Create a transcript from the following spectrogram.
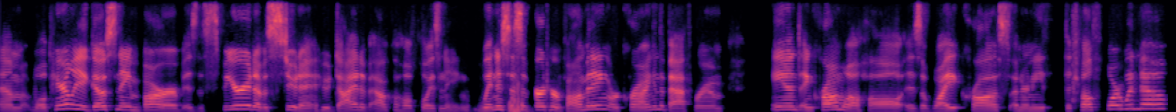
Um, well, apparently, a ghost named Barb is the spirit of a student who died of alcohol poisoning. Witnesses have heard her vomiting or crying in the bathroom. And in Cromwell Hall is a white cross underneath the 12th floor window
